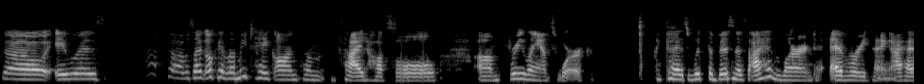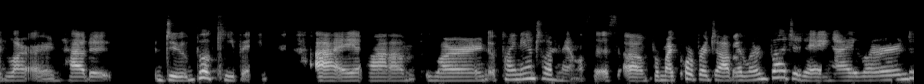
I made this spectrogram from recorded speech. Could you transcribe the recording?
So it was So I was like, okay, let me take on some side hustle, um, freelance work. because with the business, I had learned everything. I had learned how to do bookkeeping. I um, learned financial analysis. Um, for my corporate job, I learned budgeting. I learned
